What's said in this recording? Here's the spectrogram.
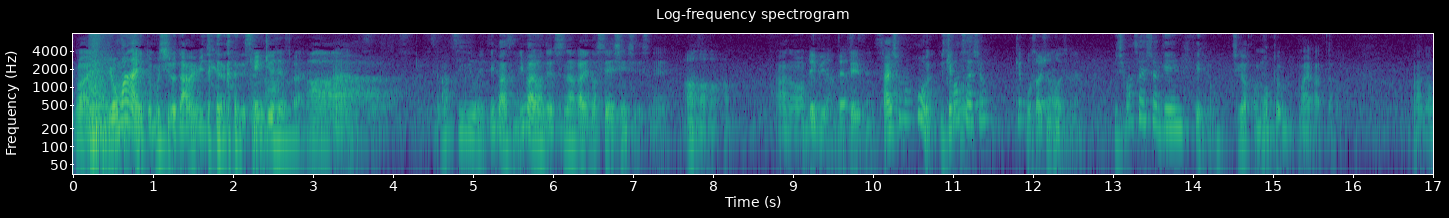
まあ読まないとむしろダメみたいな感じですね。研究生ですからね。ああ今今読んでる「つながりの精神史」ですね。あははは。あのレビューなんたやつでですね。最初の方一番最初？結構最初の方ですよね。一番最初はゲーミフィケーション違うか。もっと前があったか。あの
